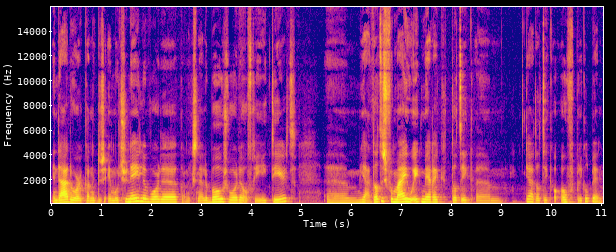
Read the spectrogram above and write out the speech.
En daardoor kan ik dus emotioneler worden, kan ik sneller boos worden of geïrriteerd. Um, ja, dat is voor mij hoe ik merk dat ik, um, ja, dat ik overprikkeld ben.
